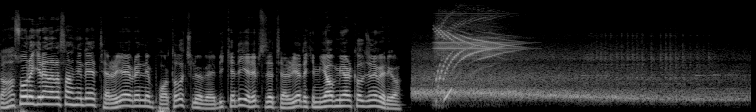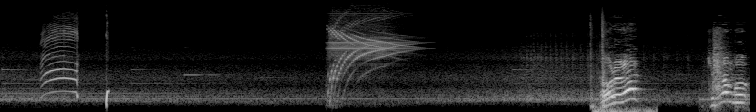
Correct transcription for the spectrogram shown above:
Daha sonra giren ara sahnede Terraria evrenine bir portal açılıyor ve bir kedi gelip size Terraria'daki Miyav Miyar kılıcını veriyor. Ne oluyor lan? Kim lan bu?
